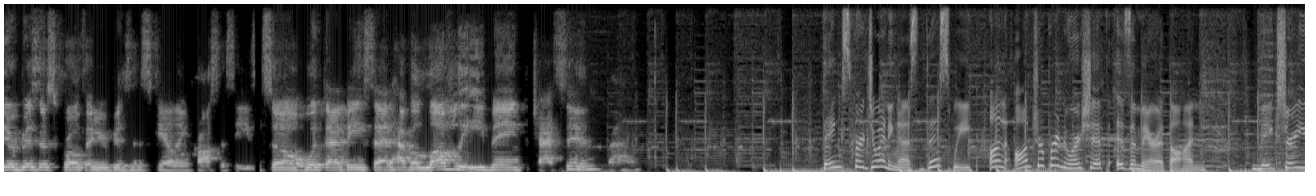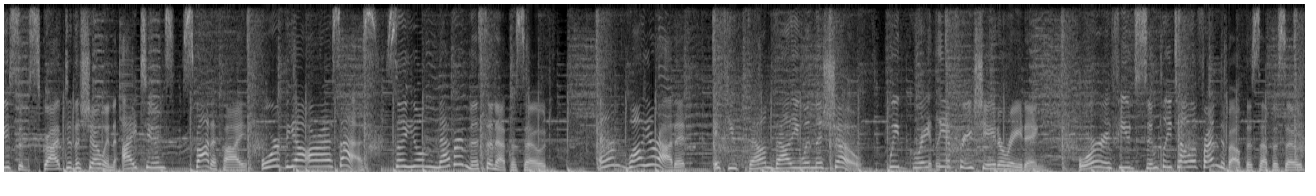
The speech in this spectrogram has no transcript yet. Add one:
their business growth and your business scaling processes. So with that being said, have a lovely evening. Chat soon. Bye. Thanks for joining us this week on Entrepreneurship is a Marathon. Make sure you subscribe to the show in iTunes, Spotify, or via RSS so you'll never miss an episode. And while you're at it, if you found value in the show, we'd greatly appreciate a rating. Or if you'd simply tell a friend about this episode,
